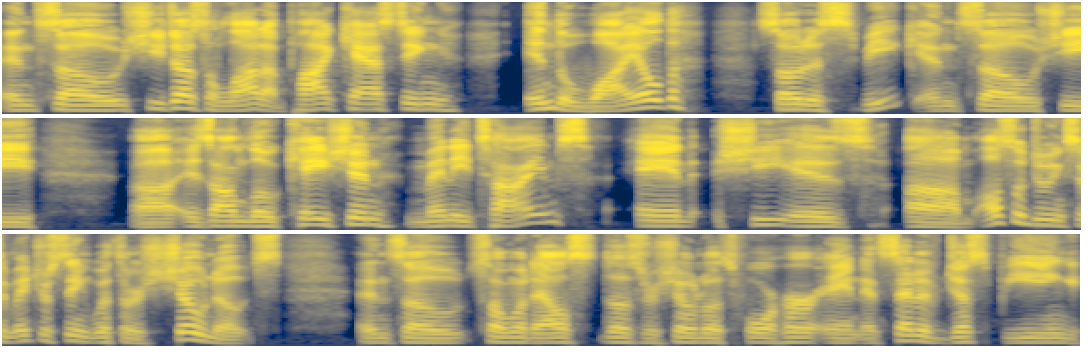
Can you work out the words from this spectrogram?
And so she does a lot of podcasting in the wild so to speak. And so she uh, is on location many times. And she is um, also doing some interesting with her show notes. And so someone else does her show notes for her. And instead of just being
